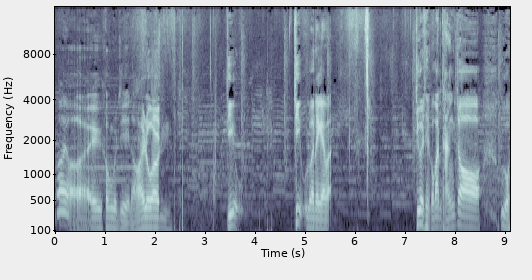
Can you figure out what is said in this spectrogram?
Ôi ơi, không còn gì để nói luôn. Chịu. Chịu luôn anh em ạ. Chưa thể có bàn thắng cho ui rồi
